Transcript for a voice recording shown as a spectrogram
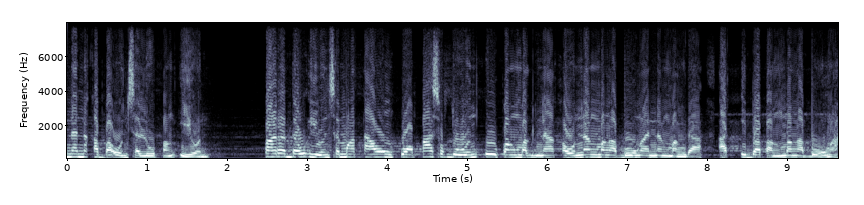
na nakabaon sa lupang iyon. Para daw iyon sa mga taong pumapasok doon upang magnakaw ng mga bunga ng mangga at iba pang mga bunga.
